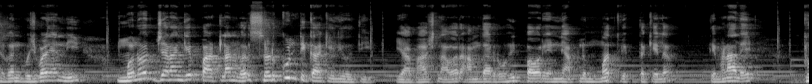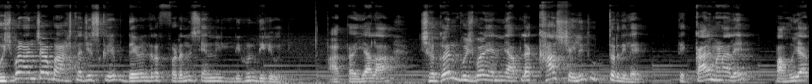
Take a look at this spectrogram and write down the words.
छगन भुजबळ यांनी मनोज जरांगे पाटलांवर सडकून टीका केली होती. या भाषणावर आमदार रोहित पवार यांनी आपलं मत व्यक्त केलं. ते म्हणाले भुजबळांच्या भाषणाची स्क्रिप्ट देवेंद्र फडणवीस यांनी लिहून दिली होती. आता याला छगन भुजबळ यांनी आपल्या खास शैलीत उत्तर दिले ते काय म्हणाले? पाहूयात.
